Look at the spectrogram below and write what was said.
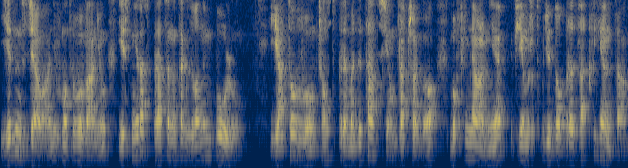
jednym z działań w motywowaniu jest nieraz praca na tak zwanym bólu. Ja to włączam z premedytacją. Dlaczego? Bo finalnie wiem, że to będzie dobre dla klienta.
